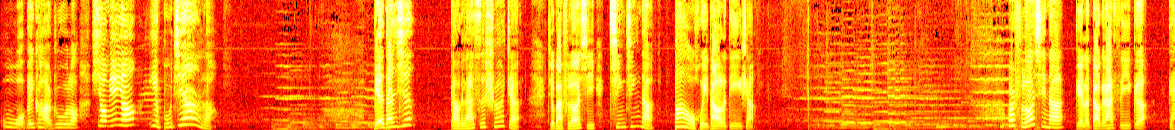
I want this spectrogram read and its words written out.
我被卡住了，小绵羊也不见了。别担心，道格拉斯说着，就把弗洛西轻轻的抱回到了地上。而弗洛西呢，给了道格拉斯一个感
